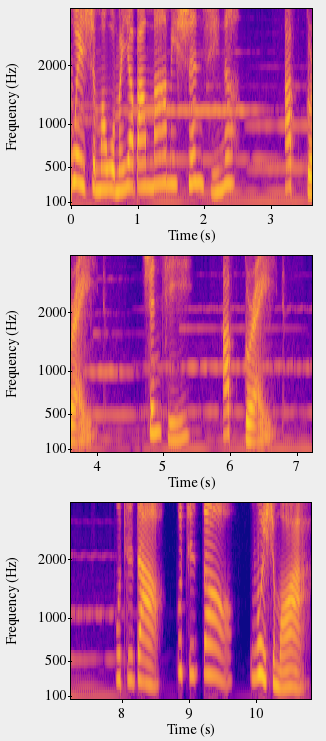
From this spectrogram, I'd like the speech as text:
为什么我们要帮妈咪升级呢？Upgrade，升级，Upgrade。不知道，不知道，为什么啊？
